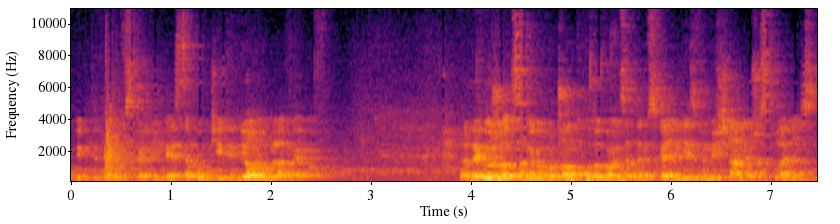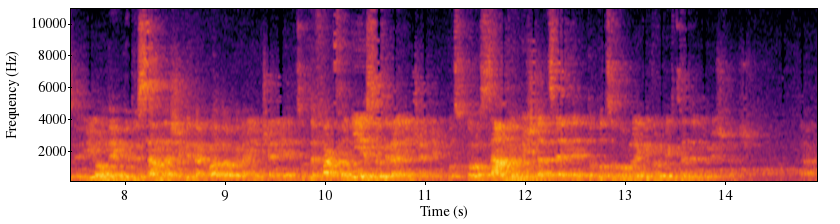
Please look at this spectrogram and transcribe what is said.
obiektywnego wskaźnika jest całkowicie chybiony u Langego. Dlatego, że od samego początku do końca ten wskaźnik jest wymyślany przez planistę i on jak gdyby sam na siebie nakłada ograniczenie, co de facto nie jest ograniczeniem, bo skoro sam wymyśla ceny, to po co w ogóle jakiekolwiek ceny wymyślać? Tak?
